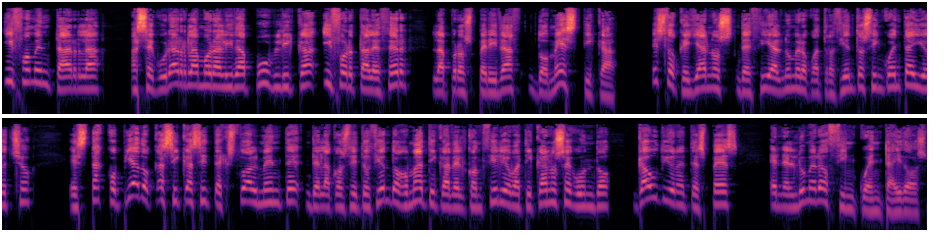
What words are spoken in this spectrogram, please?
y fomentarla, asegurar la moralidad pública y fortalecer la prosperidad doméstica. Esto que ya nos decía el número 458 está copiado casi casi textualmente de la Constitución dogmática del Concilio Vaticano II, Gaudium et Spes, en el número 52.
